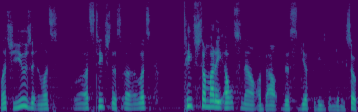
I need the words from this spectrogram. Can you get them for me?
Let's use it and let's let's teach this. Uh, let's teach somebody else now about this gift that He's been giving. So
